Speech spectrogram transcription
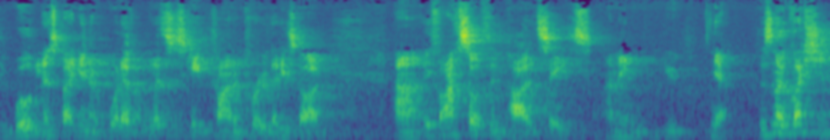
the wilderness, but you know, whatever. Let's just keep trying to prove that He's God. Uh, if I saw it in parted seas, I mean, you, yeah, there's no question.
